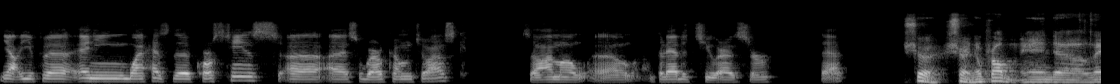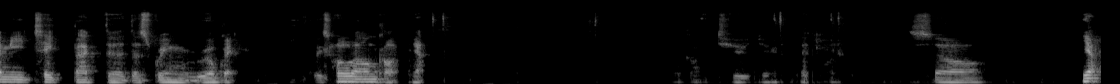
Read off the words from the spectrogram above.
yeah, if uh, anyone has the questions, uh, is welcome to ask. So I'm uh, glad to answer that. Sure, sure, no problem. And uh, let me take back the, the screen real quick. Please hold on, call. Yeah. I'm going to do this one. So yeah,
